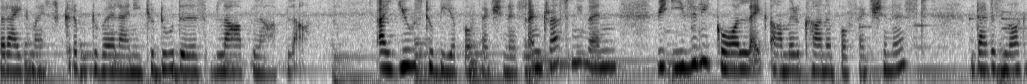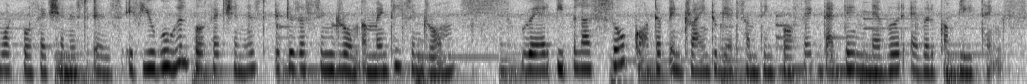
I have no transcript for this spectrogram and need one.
write my script well, I need to do this, blah, blah, blah. I used to be a perfectionist, and trust me, when we easily call like Aamir Khan a perfectionist, that is not what perfectionist is. If you google perfectionist it is a syndrome a mental syndrome where people are so caught up in trying to get something perfect that they never ever complete things.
